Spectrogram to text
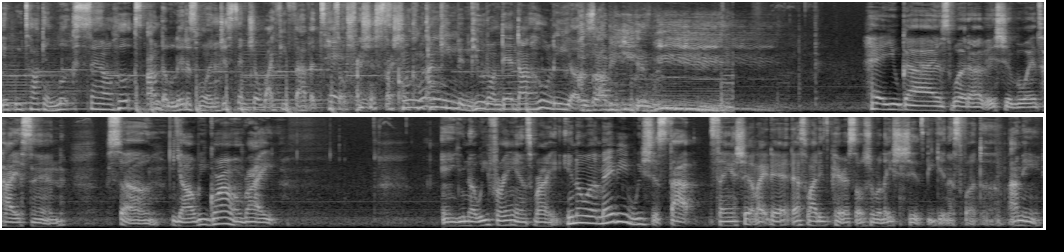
If we talking looks, sound, hooks, I'm the littest one. Just sent your wifey five a text. So fresh and so clean. I keep it viewed on that Don Julio. Cause I be eating weed. Hey, you guys, what up? It's your boy Tyson. So, y'all, we grown, right? And you know, we friends, right? You know what? Maybe we should stop saying shit like that. That's why these parasocial relationships be getting us fucked up. I mean,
